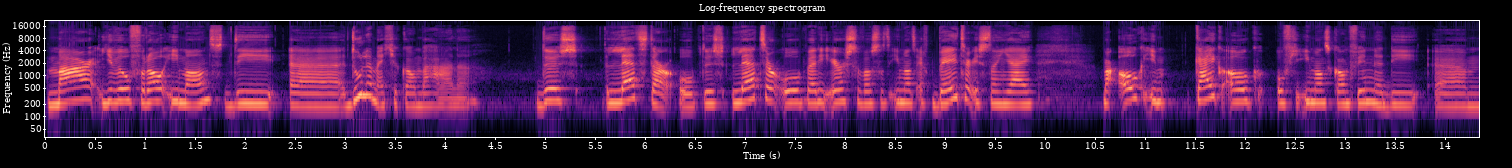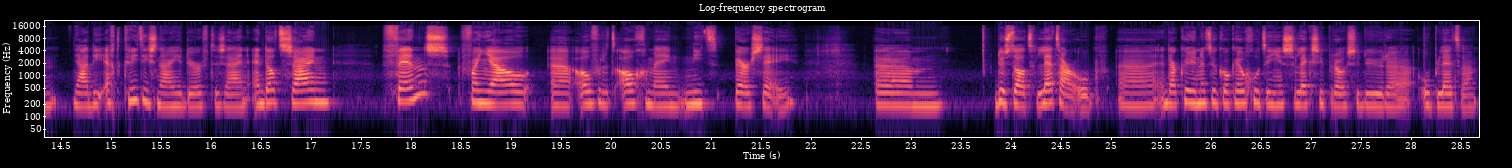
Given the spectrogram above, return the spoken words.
Maar je wil vooral iemand die uh, doelen met je kan behalen. Dus let daarop. Dus let erop. Bij die eerste was dat iemand echt beter is dan jij. Maar ook kijk ook of je iemand kan vinden die, um, ja, die echt kritisch naar je durft te zijn. En dat zijn fans van jou uh, over het algemeen niet per se. Um, dus dat, let daarop. Uh, en daar kun je natuurlijk ook heel goed in je selectieprocedure op letten.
